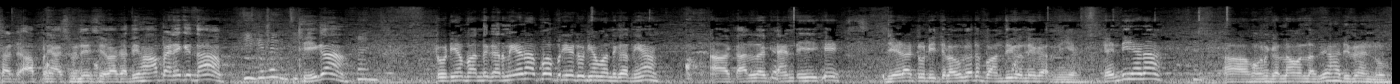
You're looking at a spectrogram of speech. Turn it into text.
ਸਾਡੇ ਆਪਣੇ ਆਸ਼ਮ ਦੀ ਸੇਵਾ ਕਰਦੀ। ਹਾਂ ਭੈਣੇ ਕਿਦਾਂ? ਠੀਕ ਹੈ ਠੀਕ ਆ? ਟੂਟੀਆਂ ਬੰਦ ਕਰਨੀਆਂ ਨਾ ਆਪੋ ਆਪਣੀਆਂ ਟੂਟੀਆਂ ਬੰਦ ਕਰਨੀਆਂ? ਆ ਕੱਲ ਕਹਿੰਦੀ ਸੀ ਕਿ ਜਿਹੜਾ ਟੂਟੀ ਚਲਾਊਗਾ ਤਾਂ ਬੰਦ ਹੀ ਉਹਨੇ ਕਰਨੀ ਹੈ ਕਹਿੰਦੀ ਹੈ ਨਾ? ਆ, ਹੁਣ ਗੱਲਾਂ ਲੱਭੀਆਂ ਸਾਡੀ ਭੈਣ ਨੂੰ।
